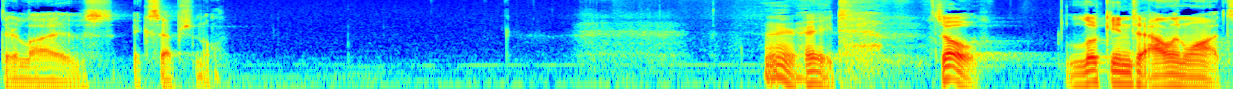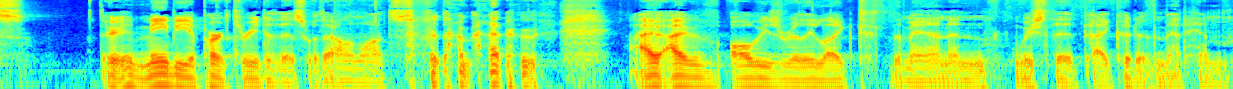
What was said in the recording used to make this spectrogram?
their lives exceptional. All right. So, look into Alan Watts. There may be a part three to this with Alan Watts, for that matter. I, have always really liked the man and wish that I could have met him.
